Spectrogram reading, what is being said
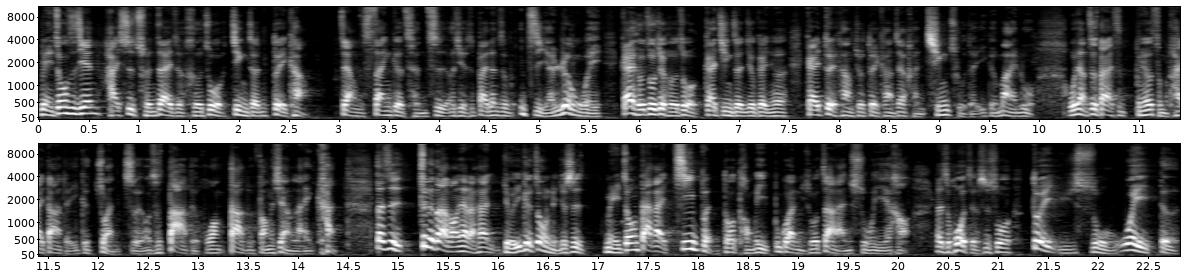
美中之间还是存在着合作、竞争、对抗。这样子三个层次，而且是拜登政府一直以来认为该合作就合作，该竞争就该竞争，该对抗就对抗，这样很清楚的一个脉络。我想这大概是没有什么太大的一个转折，而是大的方大的方向来看。但是这个大的方向来看，有一个重点就是美中大概基本都同意，不管你说再难说也好，但是或者是说对于所谓的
